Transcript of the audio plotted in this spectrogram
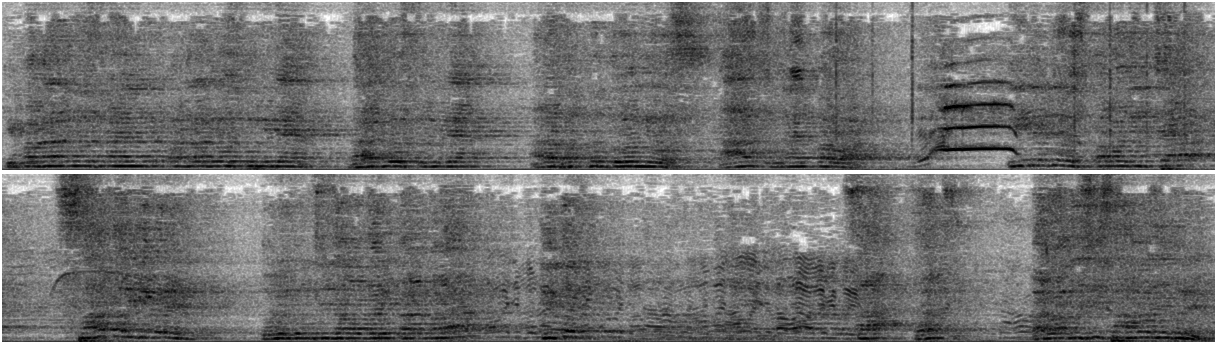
की पंधरा दिवस राहिल्यानंतर पंधरा दिवस तुम्ही द्या दहा दिवस तुम्ही द्या. आता फक्त दोन दिवस. आज उद्या परवा. तीन दिवस परवाजीच्या सहा तारखेपर्यंत तुम्ही तुमची जबाबदारी पार पाडा. तिथं परवा दिवशी सहा वाजेपर्यंत.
